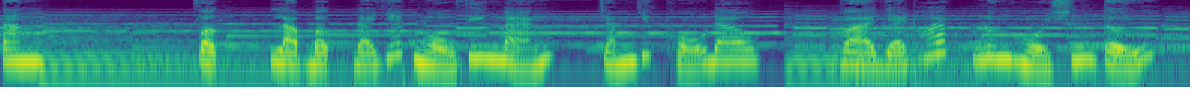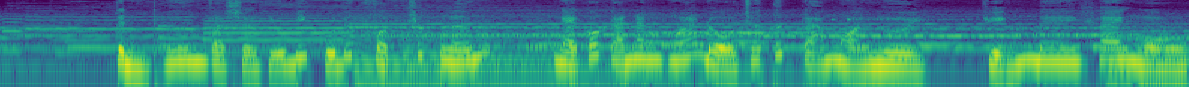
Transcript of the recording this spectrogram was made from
Tăng. Phật là bậc đã giác ngộ viên mãn, chấm dứt khổ đau và giải thoát luân hồi sinh tử. Tình thương và sự hiểu biết của Đức Phật rất lớn, Ngài có khả năng hóa độ cho tất cả mọi người, chuyển mê khai ngộ,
